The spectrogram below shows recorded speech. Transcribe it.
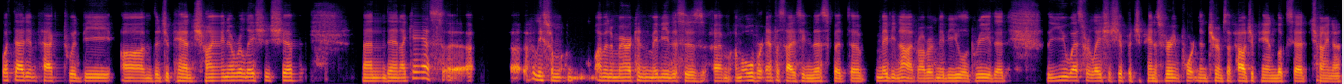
What that impact would be on the Japan-China relationship? And then I guess, uh, uh, at least from I'm an American, maybe this is um, I'm overemphasizing this, but uh, maybe not, Robert. Maybe you'll agree that the U.S. relationship with Japan is very important in terms of how Japan looks at China.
